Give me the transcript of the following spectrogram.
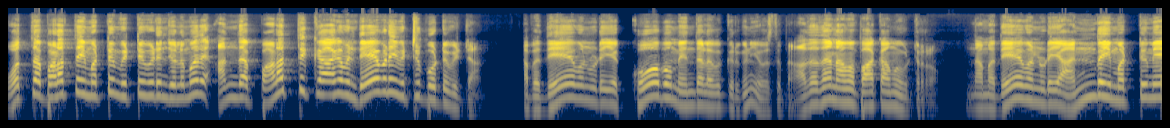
ஒத்த பழத்தை மட்டும் விட்டு விடுன்னு சொல்லும்போது அந்த பழத்துக்காக அவன் தேவனை விற்று போட்டு விட்டான். அப்போ தேவனுடைய கோபம் எந்த அளவுக்கு இருக்குன்னு யோசித்துப்பேன் அதை தான் நாம் பார்க்காம விட்டுறோம். நம்ம தேவனுடைய அன்பை மட்டுமே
